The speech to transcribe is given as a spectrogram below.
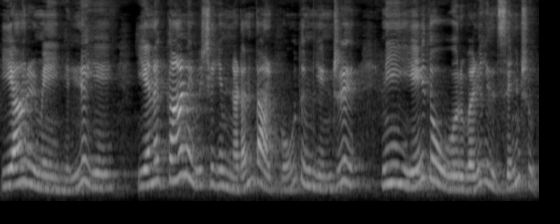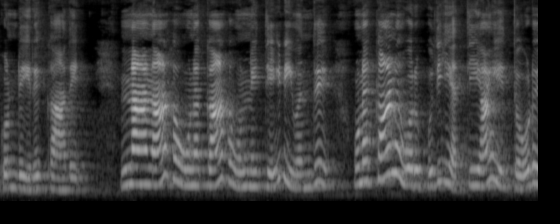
யாருமே இல்லையே எனக்கான விஷயம் நடந்தால் போதும் என்று நீ ஏதோ ஒரு வழியில் சென்று கொண்டு இருக்காதே நானாக உனக்காக உன்னை தேடி வந்து உனக்கான ஒரு புதிய அத்தியாயத்தோடு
